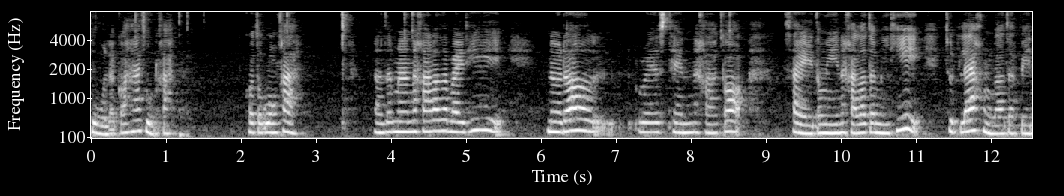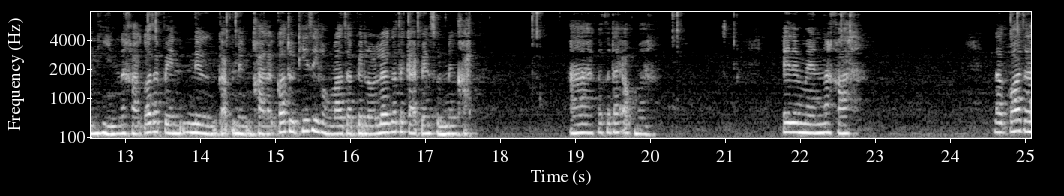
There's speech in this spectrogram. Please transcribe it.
0 แล้วก็ 50 ค่ะ กดตกลงค่ะ ลังจากนั้นนะคะเราจะไปที่ nodal resistance นะคะ ก็ใส่ตรงนี้นะคะ เราจะมีที่จุดแรกของเราจะเป็นหินนะคะ ก็จะเป็น 1 กับ 1 ค่ะ แล้วก็จุดที่ 4 ของเราจะเป็นโรลเลอร์ก็จะกลายเป็น 0 1 ค่ะ อ่า ก็จะได้ออกมา element นะคะ แล้วก็จะ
